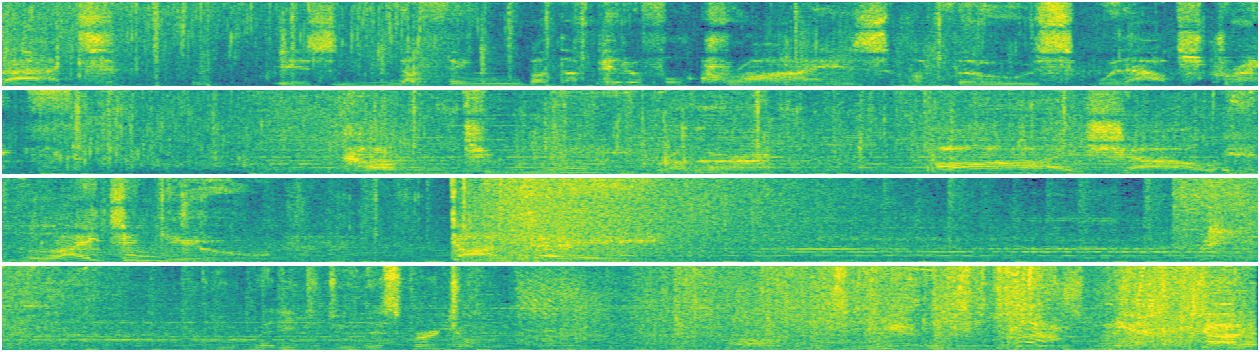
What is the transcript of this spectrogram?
That is nothing but the pitiful cries of those without strength. Come to me, brother. I shall enlighten you. Dante! ready to do this, Virgil. All is here. Got it!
